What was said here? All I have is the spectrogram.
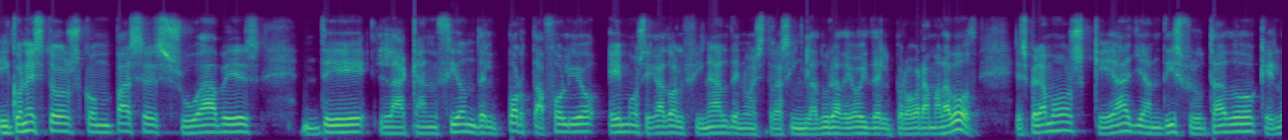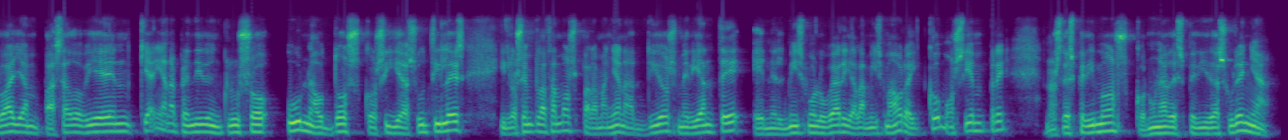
Y con estos compases suaves de la canción del portafolio hemos llegado al final de nuestra singladura de hoy del programa La Voz. Esperamos que hayan disfrutado, que lo hayan pasado bien, que hayan aprendido incluso una o dos cosillas útiles y los emplazamos para mañana, Dios mediante, en el mismo lugar y a la misma hora. Y como siempre, nos despedimos con una despedida sureña.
